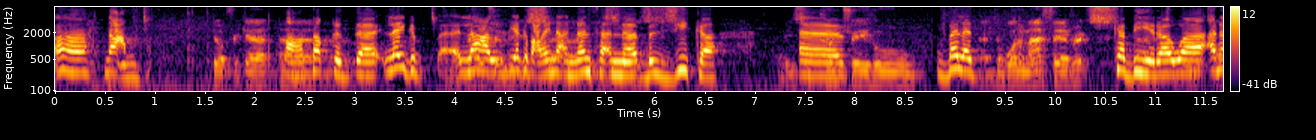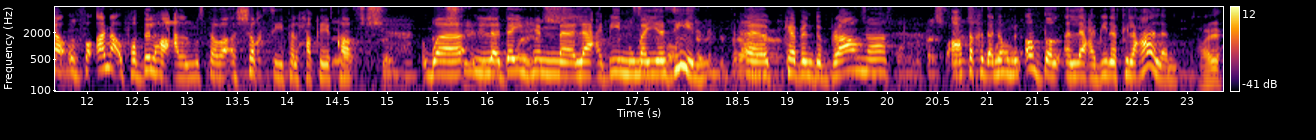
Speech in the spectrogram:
آه نعم. أعتقد لا يجب لا يجب علينا أن ننسى أن بلجيكا بلد كبيرة وأنا أف- أنا أفضلها على المستوى الشخصي في الحقيقة. ولديهم لاعبين مميزين. آه، كيفن دي براون أعتقد أنه من أفضل اللاعبين في العالم. صحيح.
